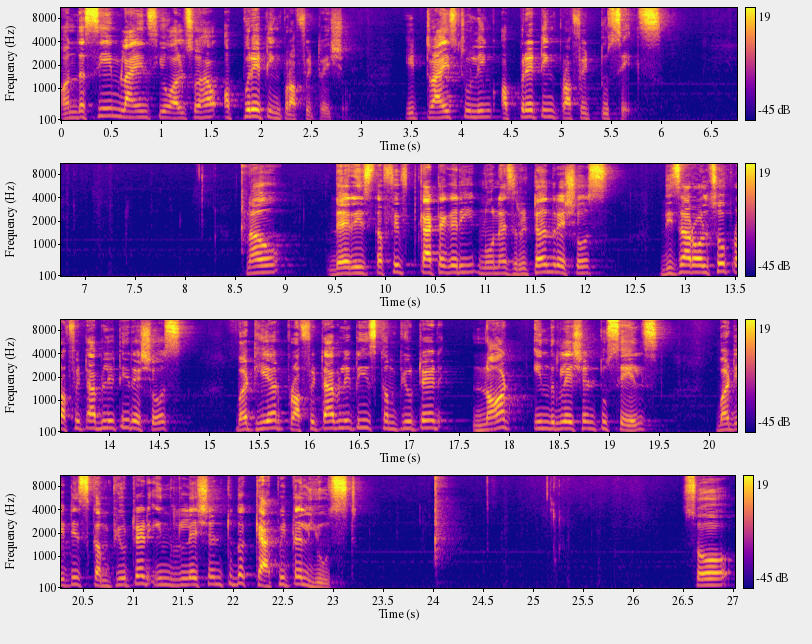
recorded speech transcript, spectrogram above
On the same lines you also have operating profit ratio. It tries to link operating profit to sales. Now, there is the fifth category known as return ratios. These are also profitability ratios, but here profitability is computed not in relation to sales, but it is computed in relation to the capital used. So,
